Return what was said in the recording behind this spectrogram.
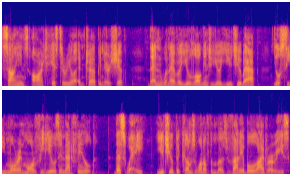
science, art, history or entrepreneurship, then whenever you log into your YouTube app, you'll see more and more videos in that field. This way, YouTube becomes one of the most valuable libraries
